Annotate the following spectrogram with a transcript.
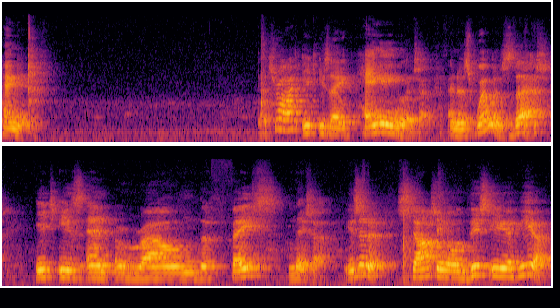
hanging? That's right, it is a hanging letter. And as well as that, it is an around the face letter, isn't it? Starting on this ear here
